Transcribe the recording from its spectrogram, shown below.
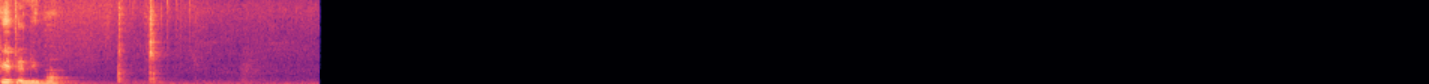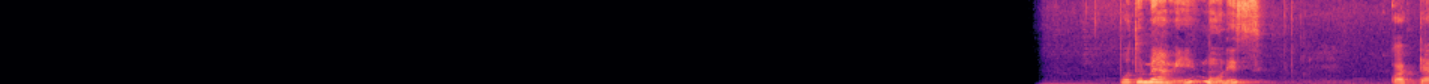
কেটে নিব। প্রথমে আমি মরিচ কয়েকটা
